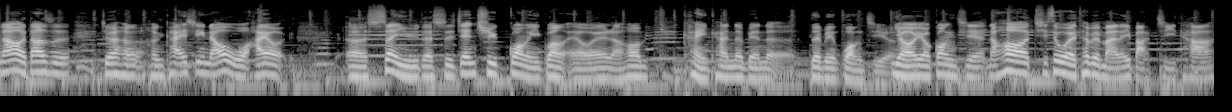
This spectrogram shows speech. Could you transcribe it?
然后我当时觉得很很开心，然后我还有。呃，剩余的时间去逛一逛 LA，然后看一看那边的那边逛街了。有有逛街，然后其实我也特别买了一把吉他，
